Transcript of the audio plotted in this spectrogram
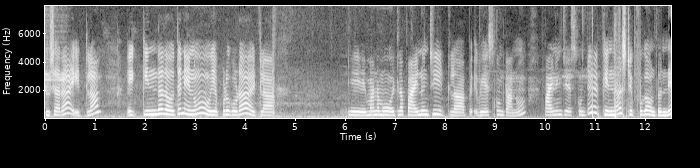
చూసారా? ఇట్లా కిందదైతే నేను ఎప్పుడు కూడా ఇట్లా మనము ఇట్లా పైనుంచి ఇట్లా వేసుకుంటాను. పైనుంచి వేసుకుంటే కింద స్టిఫ్గా ఉంటుంది.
